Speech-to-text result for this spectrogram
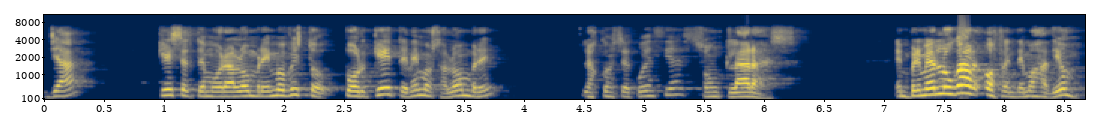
ya, ¿qué es el temor al hombre? Hemos visto por qué tememos al hombre. Las consecuencias son claras. En primer lugar, ofendemos a Dios.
